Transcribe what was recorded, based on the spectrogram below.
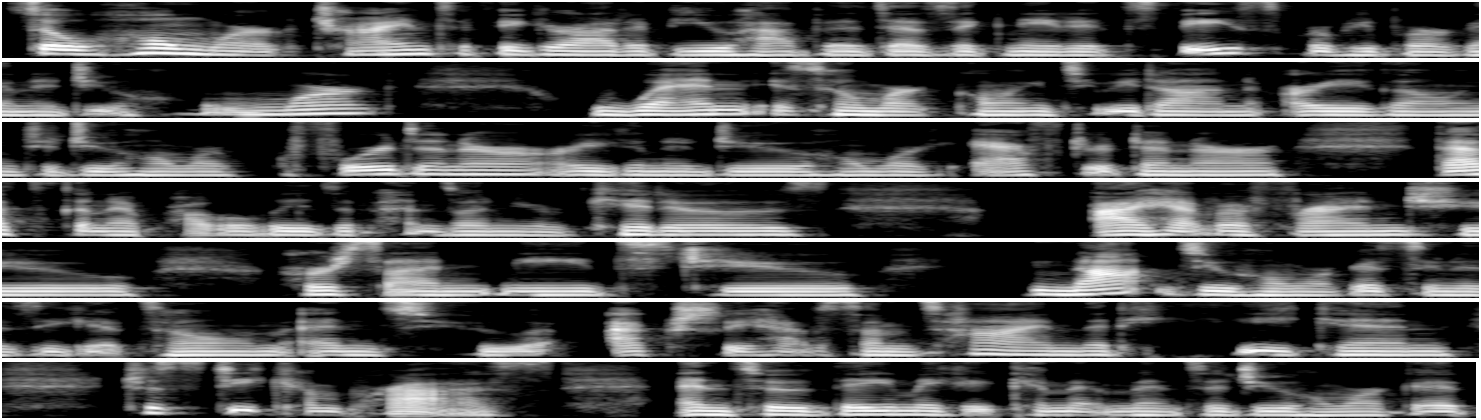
So, homework, trying to figure out if you have a designated space where people are going to do homework. When is homework going to be done? Are you going to do homework before dinner? Are you going to do homework after dinner? That's going to probably depends on your kiddos. I have a friend who her son needs to not do homework as soon as he gets home and to actually have some time that he can just decompress. And so they make a commitment to do homework at,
